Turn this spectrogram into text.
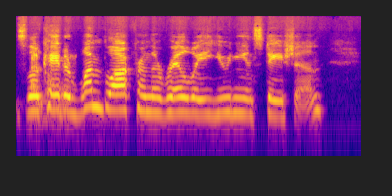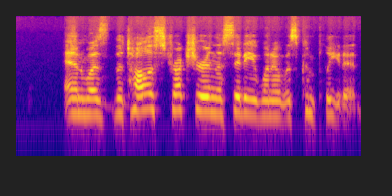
it's located one block from the railway union station and was the tallest structure in the city when it was completed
